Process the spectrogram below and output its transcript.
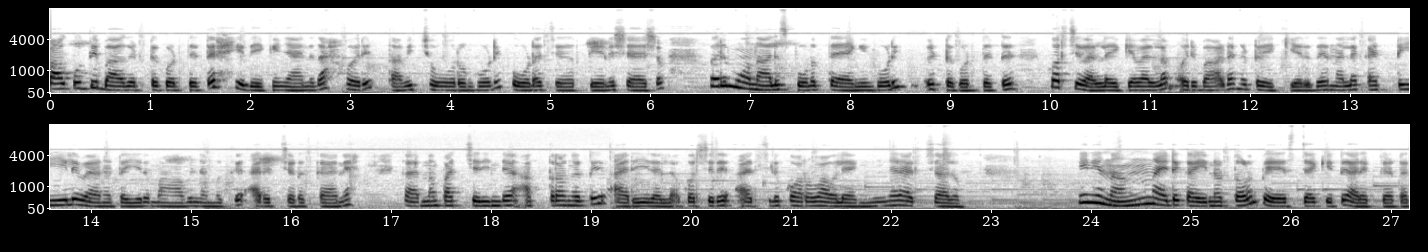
പകുതി ഭാഗം ഇട്ട് കൊടുത്തിട്ട് ഇതിലേക്ക് ഞാനിതാ ഒരു തവി ചോറും കൂടി കൂടെ ചേർത്തതിന് ശേഷം ഒരു മൂന്നാൽ സ്പൂണ് തേങ്ങയും കൂടി ഇട്ട് കൊടുത്തിട്ട് കുറച്ച് വെള്ളം ഒഴിക്കുക വെള്ളം ഒരുപാട് അങ്ങോട്ട് ഒഴിക്കരുത്. നല്ല കട്ടിയിൽ വേണം കേട്ടോ ഈ ഒരു മാവ് നമുക്ക് അരച്ചെടുക്കാൻ. കാരണം പച്ചരിന്റെ അത്ര അങ്ങോട്ട് അരിയിലല്ലോ. കുറച്ചൊരു അരിച്ചിൽ കുറവാവില്ല എങ്ങനെ അരച്ചാലും. ഇനി നന്നായിട്ട് കഴിയുന്നിടത്തോളം പേസ്റ്റാക്കിയിട്ട് അരക്കട്ടെ.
